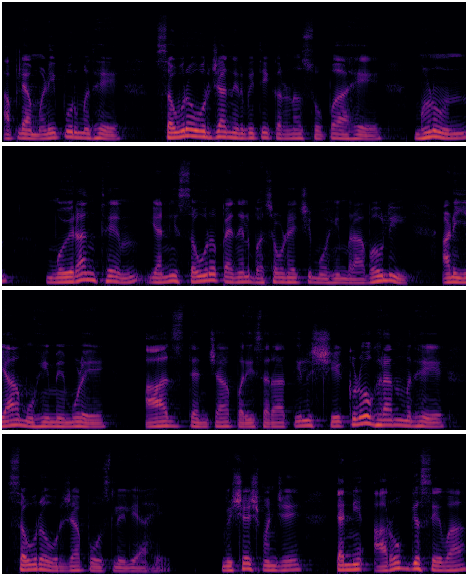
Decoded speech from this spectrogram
आपल्या मणिपूरमध्ये सौर ऊर्जा निर्मिती करणं सोपं आहे म्हणून मोईरांगथेम यांनी सौर पॅनेल बसवण्याची मोहीम राबवली आणि या मोहिमेमुळे आज त्यांच्या परिसरातील शेकडो घरांमध्ये सौर ऊर्जा पोहोचलेली आहे. विशेष म्हणजे त्यांनी आरोग्य सेवा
